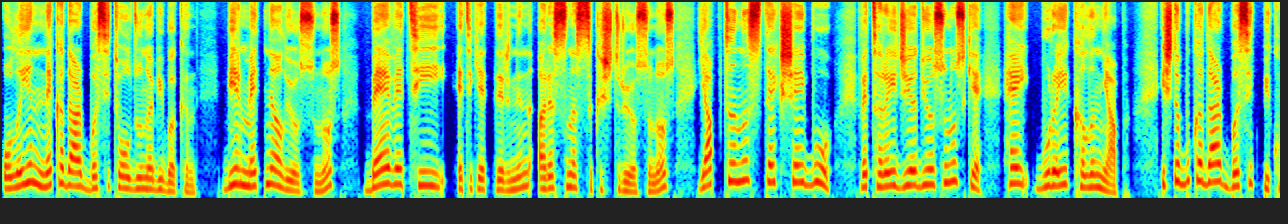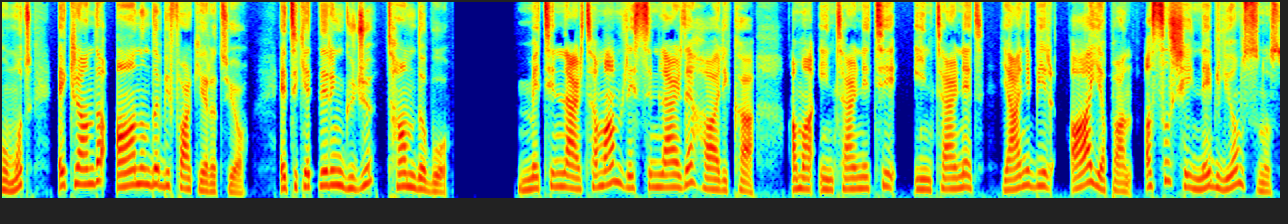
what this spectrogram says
Olayın ne kadar basit olduğuna bir bakın. Bir metni alıyorsunuz, B ve T etiketlerinin arasına sıkıştırıyorsunuz. Yaptığınız tek şey bu ve tarayıcıya diyorsunuz ki, hey burayı kalın yap. İşte bu kadar basit bir komut, ekranda anında bir fark yaratıyor. Etiketlerin gücü tam da bu. Metinler tamam, resimler de harika. Ama interneti, internet yani bir ağ yapan asıl şey ne biliyor musunuz?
